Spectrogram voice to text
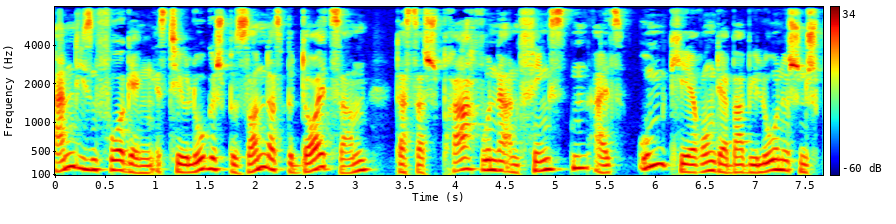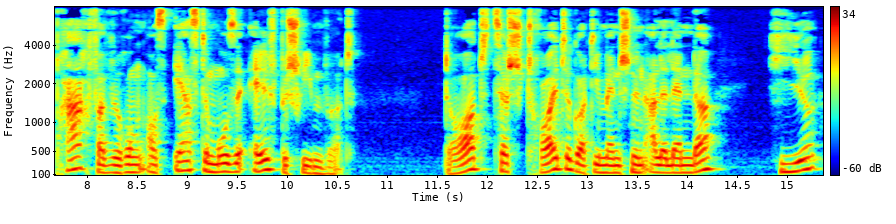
An diesen Vorgängen ist theologisch besonders bedeutsam, dass das Sprachwunder an Pfingsten als Umkehrung der babylonischen Sprachverwirrung aus 1. Mose 11 beschrieben wird. Dort zerstreute Gott die Menschen in alle Länder, hier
